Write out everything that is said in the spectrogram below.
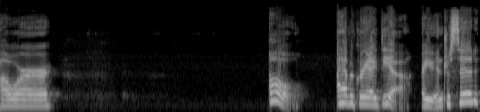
Or, oh, I have a great idea. Are you interested?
